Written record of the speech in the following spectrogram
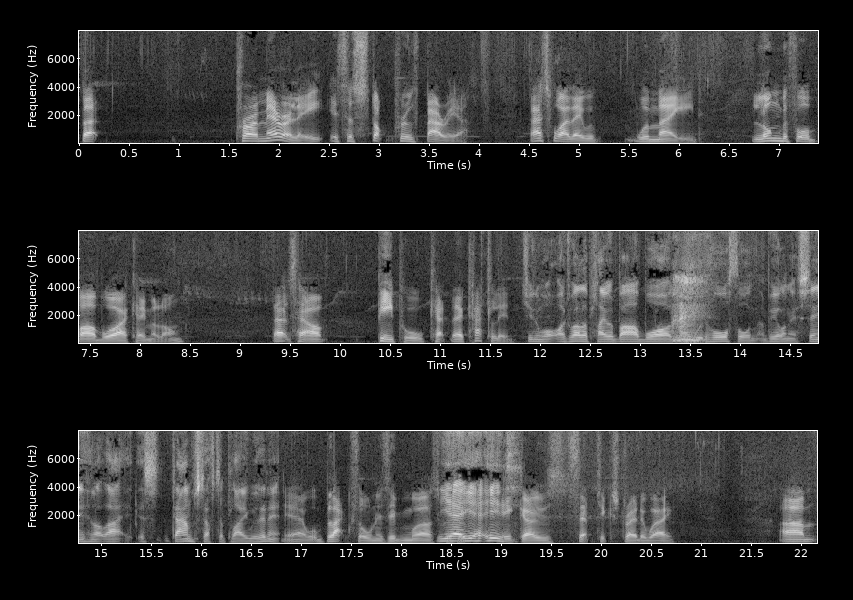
but primarily, it's a stock-proof barrier. That's why they were, were made long before barbed wire came along. That's how people kept their cattle in. Do you know what? I'd rather play with barbed wire than I would hawthorn. To be honest, anything like that, it's damn stuff to play with, isn't it? Yeah, well, blackthorn is even worse. Yeah, it, yeah, it is. It goes septic straight away. Um,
